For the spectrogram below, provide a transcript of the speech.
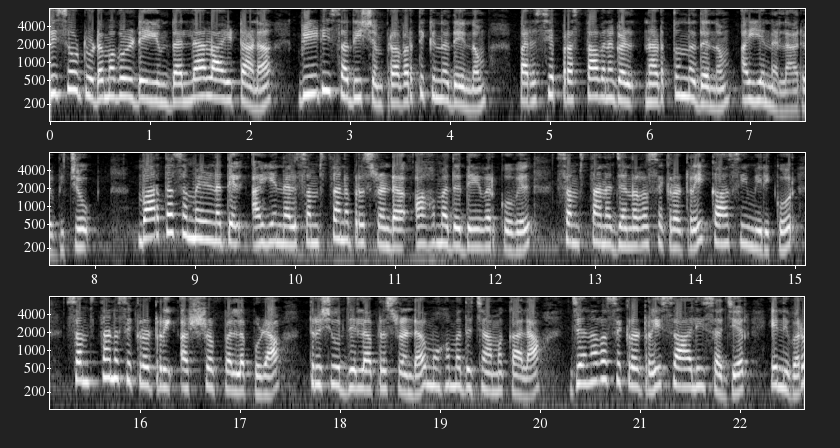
റിസോർട്ട് ഉടമകളുടെയും ദല്ലാളായിട്ടാണ് വി ഡി സതീശൻ പ്രവർത്തിക്കുന്നതെന്നും പരസ്യ പ്രസ്താവനകൾ നടത്തുന്നതെന്നും ഐ എൻ എൽ ആരോപിച്ചു. വാർത്താ സമ്മേളനത്തിൽ ഐ എൻ എൽ സംസ്ഥാന പ്രസിഡന്റ് അഹമ്മദ് ദേവർകോവിൽ സംസ്ഥാന ജനറൽ സെക്രട്ടറി കാസിം ഇരിക്കൂർ സംസ്ഥാന സെക്രട്ടറി അഷ്റഫ് വല്ലപ്പുഴ തൃശൂർ ജില്ലാ president Muhammed Chamakkala general secretary Sali Sajeer എന്നിവർ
